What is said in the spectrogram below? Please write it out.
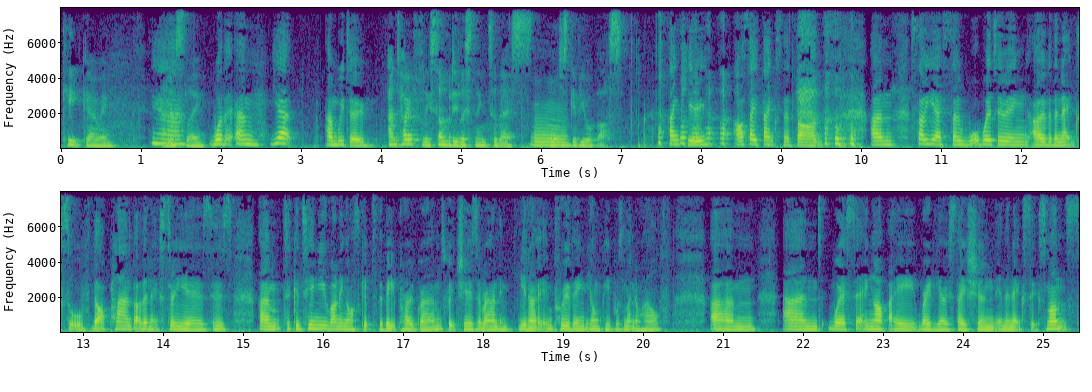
keep going. yeah. Honestly. Well, um, yeah, and we do. And hopefully somebody listening to this Mm. will just give you a bus. Thank you. I'll say thanks in advance. Um, so yes, so what we're doing over the next sort of our plan for the next three years is um, to continue running our Skip to the Beat programs, which is around you know improving young people's mental health. Um, and we're setting up a radio station in the next six months,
